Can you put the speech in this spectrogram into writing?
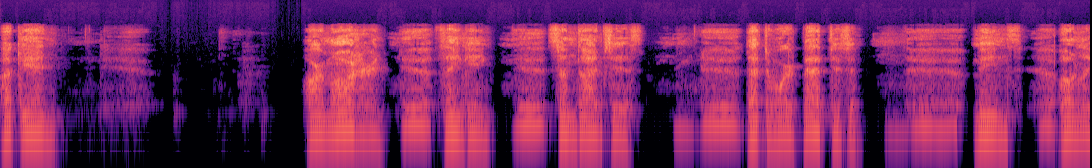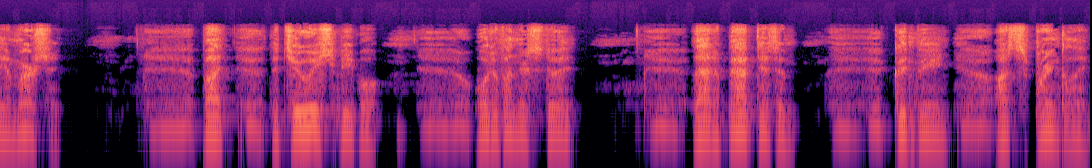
Again, our modern thinking sometimes is that the word baptism means only immersion. But the Jewish people would have understood that a baptism could mean a sprinkling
